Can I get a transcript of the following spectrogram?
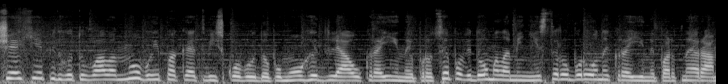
Чехія підготувала новий пакет військової допомоги для України. Про це повідомила міністр оборони країни-партнера.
